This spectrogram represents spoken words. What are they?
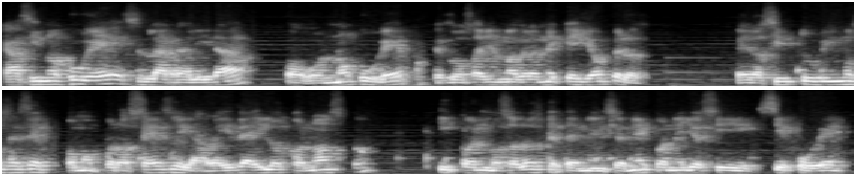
casi no jugué, es la realidad, o, no jugué porque es dos años más grande que yo, pero, pero sí tuvimos ese como proceso y a raíz de ahí lo conozco. Y con los otros que te mencioné, con ellos sí, sí jugué.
